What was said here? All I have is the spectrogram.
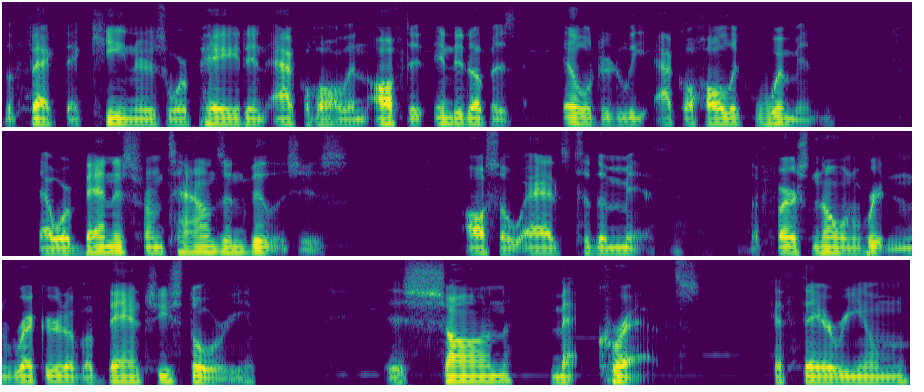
The fact that keeners were paid in alcohol and often ended up as elderly alcoholic women that were banished from towns and villages also adds to the myth. The first known written record of a banshee story is Sean MacCraft's Catharium.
